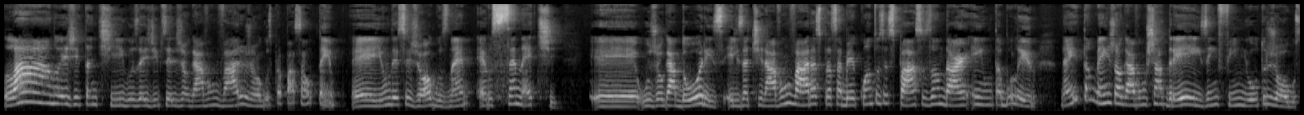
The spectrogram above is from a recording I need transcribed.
Lá no Egito Antigo, os egípcios eles jogavam vários jogos para passar o tempo. É, e um desses jogos, né, era o Senete. É, os jogadores eles atiravam varas para saber quantos espaços andar em um tabuleiro, né? E também jogavam xadrez, enfim, outros jogos.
